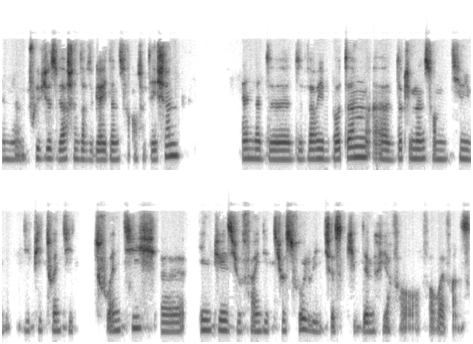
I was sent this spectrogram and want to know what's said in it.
and um, previous versions of the guidance for consultation. And at the, the very bottom, uh, documents from TYNDP 2020. Uh, in case you find it useful, we just keep them here for, for reference.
